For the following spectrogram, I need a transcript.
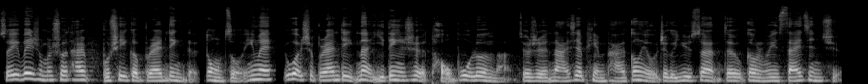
所以为什么说它不是一个 branding 的动作？因为如果是 branding，那一定是头部论嘛，就是哪些品牌更有这个预算，就更容易塞进去。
